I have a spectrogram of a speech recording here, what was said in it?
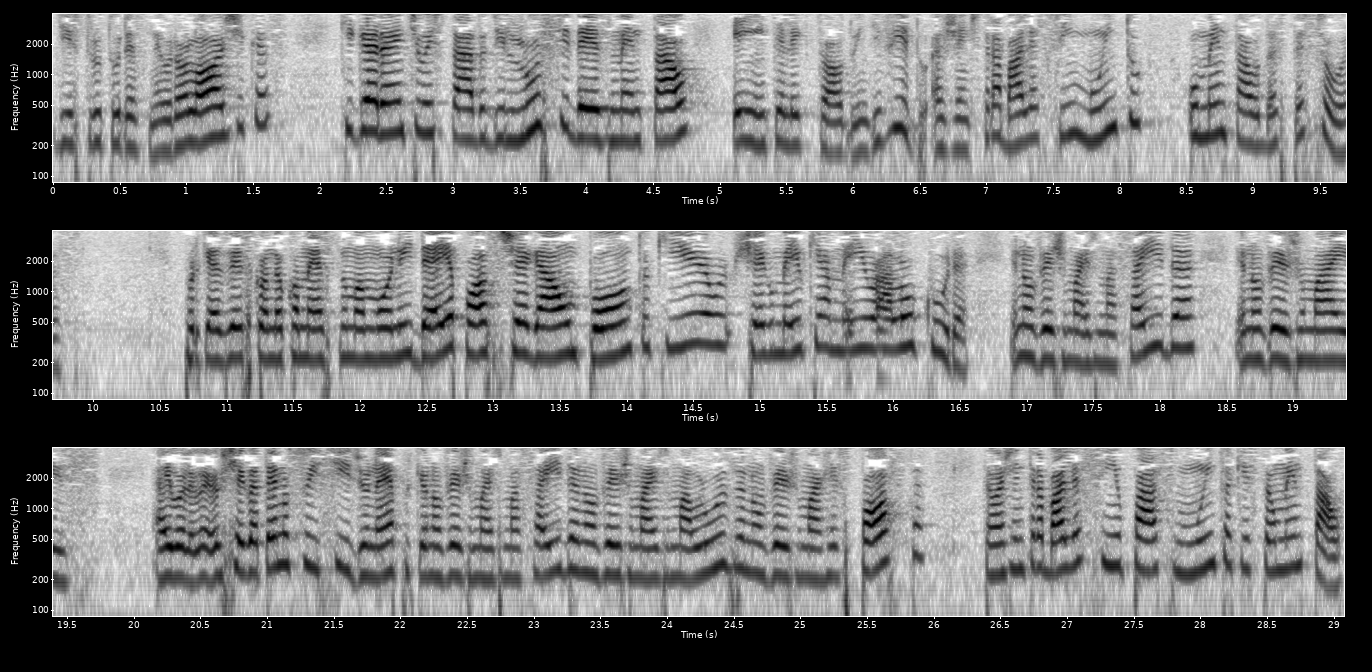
de estruturas neurológicas, que garante um estado de lucidez mental e intelectual do indivíduo. A gente trabalha, sim, muito o mental das pessoas. Porque às vezes quando eu começo numa monoideia, posso chegar a um ponto que eu chego meio que a meio à loucura. Eu não vejo mais uma saída, eu não vejo mais. Aí eu, eu chego até no suicídio, né? Porque eu não vejo mais uma saída, eu não vejo mais uma luz, eu não vejo uma resposta. Então a gente trabalha assim o passe muito a questão mental.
